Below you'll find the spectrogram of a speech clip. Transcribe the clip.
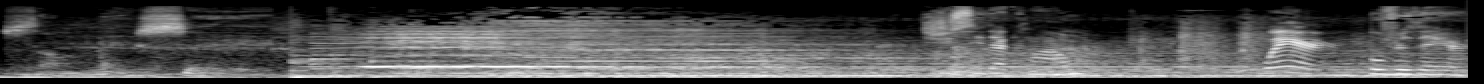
Some may say. Did you see that clown? Where? Over there.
